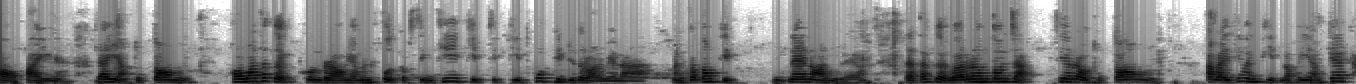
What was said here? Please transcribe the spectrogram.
ต่อไปเนี่ยได้อย่างถูกต้อง เพราะว่าถ้าเกิดคนเราเนี่ยมันฝึกกับสิ่งที่ผิดผิดผิดพูดผิดอยู่ตลอดเวลา มันก็ต้องผิดแน่นอนอยู่แล้ว แต่ถ้าเกิดว่าเริ่มต้นจากที่เราถูกต้อง อะไรที่มันผิดเราพยายามแก้ไข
